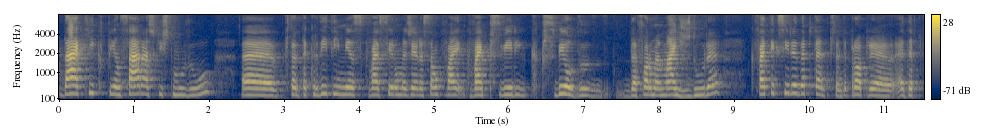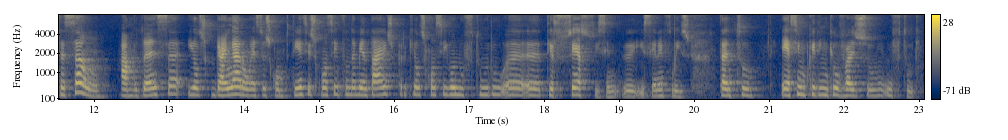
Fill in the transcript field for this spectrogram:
Dá aqui que pensar, acho que isto mudou. Uh, portanto, acredito imenso que vai ser uma geração que vai, que vai perceber e que percebeu de, da forma mais dura que vai ter que se ir adaptando. Portanto, a própria adaptação à mudança, eles ganharam essas competências que vão ser fundamentais para que eles consigam no futuro uh, uh, ter sucesso e, e serem felizes. Portanto, é assim um bocadinho que eu vejo o futuro.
